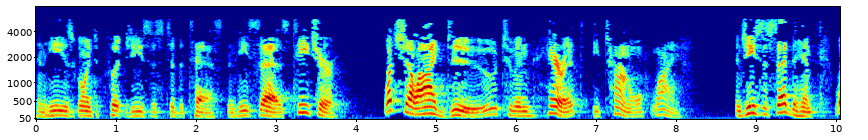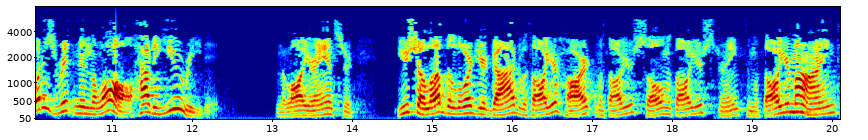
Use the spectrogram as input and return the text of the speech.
And he is going to put Jesus to the test. And he says, Teacher, what shall I do to inherit eternal life? And Jesus said to him, What is written in the law? How do you read it? And the lawyer answered, You shall love the Lord your God with all your heart, and with all your soul, and with all your strength, and with all your mind,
